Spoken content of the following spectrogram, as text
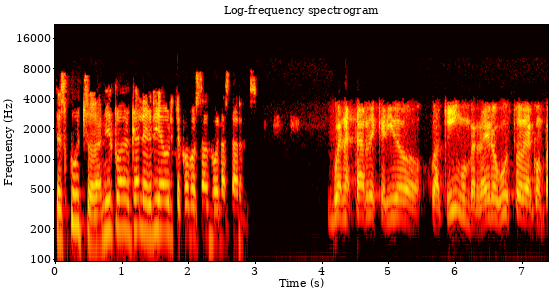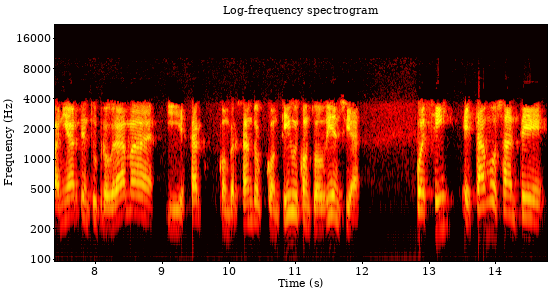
Te escucho, Daniel, qué alegría ahorita, ¿cómo estás? Buenas tardes. Buenas tardes, querido Joaquín. Un verdadero gusto de acompañarte en tu programa y estar conversando contigo y con tu audiencia. Pues sí, estamos ante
